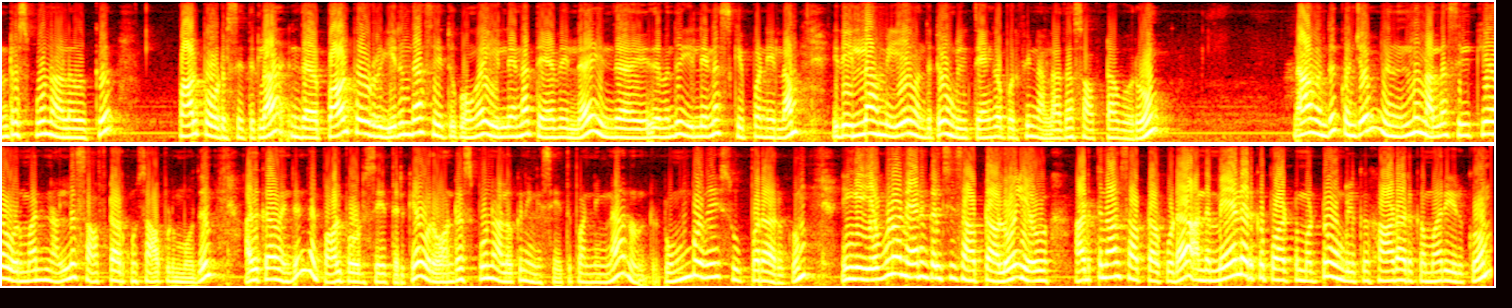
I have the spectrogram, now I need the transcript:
ஒன்றரை ஸ்பூன் அளவுக்கு பால் பவுடர் சேர்த்துக்கலாம். இந்த பால் பவுடர் இருந்தால் சேர்த்துக்கோங்க. இல்லைன்னா தேவையில்லை. இந்த இதை வந்து இல்லைன்னா ஸ்கிப் பண்ணிடலாம். இது இல்லாமையே வந்துட்டு உங்களுக்கு தேங்காய் பர்ஃபி நல்லா தான் சாஃப்டாக வரும். நான் வந்து கொஞ்சம் இன்னும் நல்லா சில்கியாக ஒரு மாதிரி நல்ல சாஃப்டாக இருக்கும் சாப்பிடும்போது. அதுக்காக வந்து இந்த பால் பவுடர் சேர்த்துருக்கேன். ஒரு ஒன்றரை ஸ்பூன் அளவுக்கு நீங்கள் சேர்த்து பண்ணிங்கன்னா ரொம்பவே சூப்பராக இருக்கும். நீங்கள் எவ்வளோ நேரம் கழித்து சாப்பிட்டாலும் எவ் அடுத்த நாள் சாப்பிட்டா கூட அந்த மேலே இருக்க பாட்டு மட்டும் உங்களுக்கு ஹார்டாக இருக்க மாதிரி இருக்கும்.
